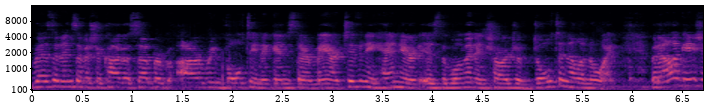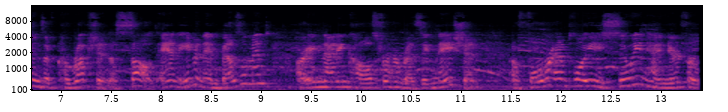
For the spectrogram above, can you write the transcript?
Residents of a Chicago suburb are revolting against their mayor. Tiffany Henyard is the woman in charge of Dolton, Illinois. But allegations of corruption, assault, and even embezzlement are igniting calls for her resignation. A former employee suing Henyard for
